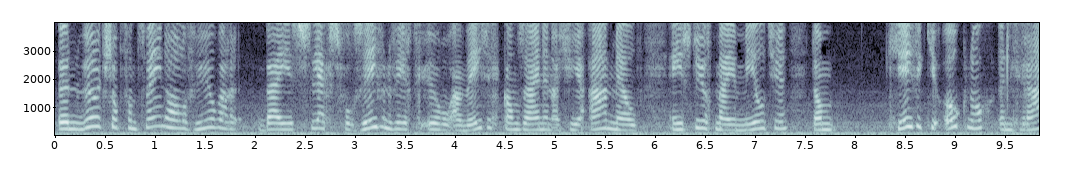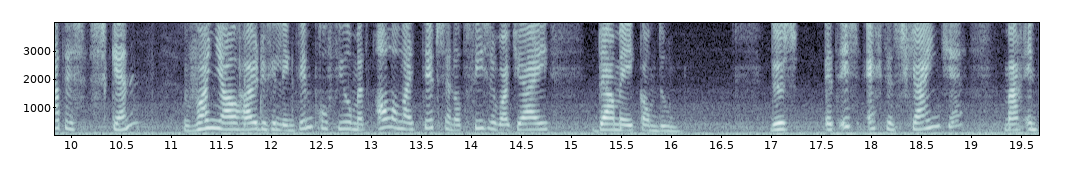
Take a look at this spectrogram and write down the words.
Een workshop van 2,5 uur waarbij je slechts voor 47 euro aanwezig kan zijn. En als je je aanmeldt en je stuurt mij een mailtje, dan geef ik je ook nog een gratis scan van jouw huidige LinkedIn profiel met allerlei tips en adviezen wat jij daarmee kan doen. Dus het is echt een schijntje. Maar in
